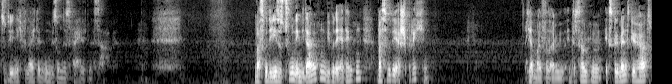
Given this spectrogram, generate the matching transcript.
zu denen ich vielleicht ein ungesundes Verhältnis habe. Was würde Jesus tun in Gedanken? Wie würde er denken? Was würde er sprechen? Ich habe mal von einem interessanten Experiment gehört.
